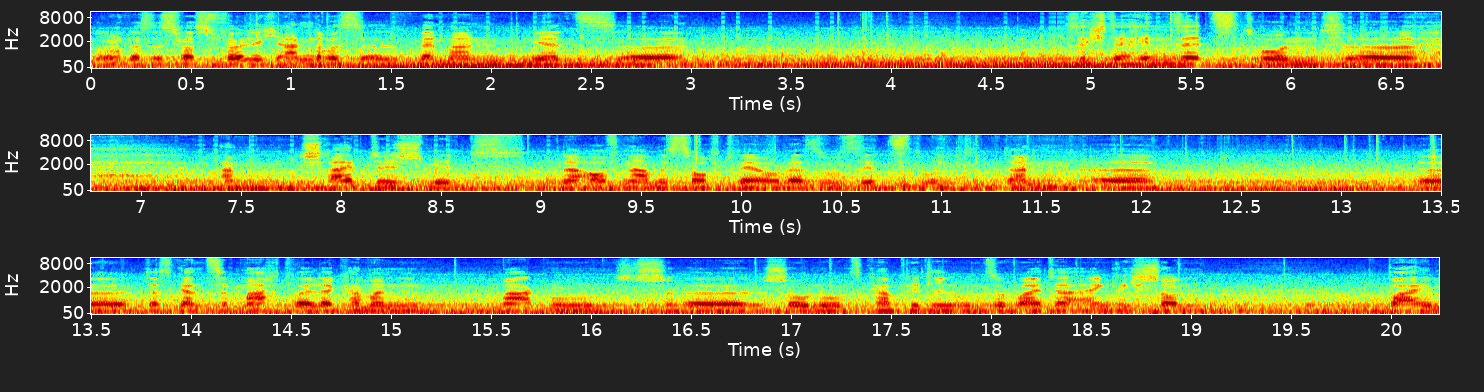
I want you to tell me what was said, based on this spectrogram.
Ne? Das ist was völlig anderes, als wenn man jetzt äh, sich da hinsetzt und äh, am Schreibtisch mit einer Aufnahmesoftware oder so sitzt und dann äh, äh, das Ganze macht, weil da kann man Marken, äh, Shownotes, Kapitel und so weiter eigentlich schon beim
